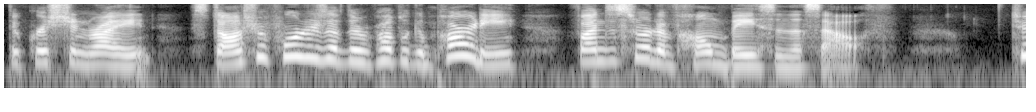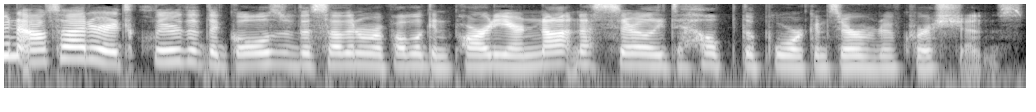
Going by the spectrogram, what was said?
the Christian right, staunch supporters of the Republican Party, finds a sort of home base in the South. To an outsider, it's clear that the goals of the Southern Republican Party are not necessarily to help the poor conservative Christians.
